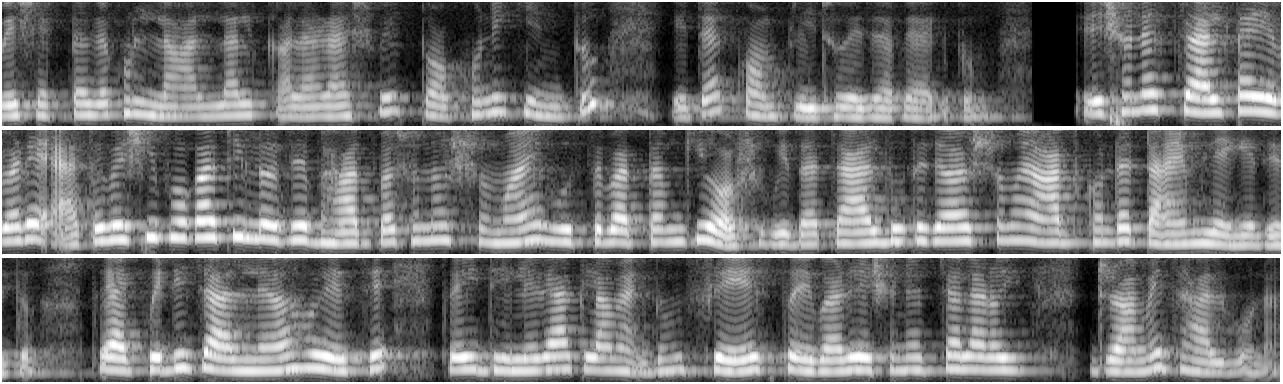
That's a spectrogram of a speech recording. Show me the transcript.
বেশ একটা যখন লাল লাল কালার আসবে, তখনই কিন্তু এটা কমপ্লিট হয়ে যাবে একদম। রেশনের চালটা এবারে এত বেশি পোকা ছিল যে ভাত বসানোর সময় বুঝতে পারতাম কি অসুবিধা। চাল ধুতে যাওয়ার সময় আধ ঘণ্টা টাইম লেগে যেত। তো এক পেটি চাল নেওয়া হয়েছে, তো এই ঢেলে রাখলাম একদম ফ্রেশ তো এবারে রেশনের চাল আর ওই ড্রামে ঢালবো না।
